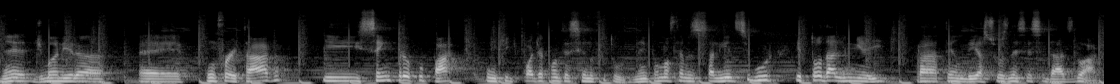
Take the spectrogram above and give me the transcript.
né, de maneira é, confortável e sem preocupar com o que pode acontecer no futuro. Né? Então nós temos essa linha de seguro e toda a linha aí para atender às suas necessidades do agro.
